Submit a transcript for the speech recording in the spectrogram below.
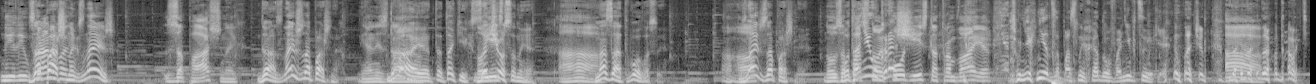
Или Запашных знаешь? Запашных? Да, знаешь запашных? Я не Два знаю. это таких, Но есть- зачесанные. А. Назад волосы. Ага. Знаешь запашные? Но Вот они укращ- ход есть на трамвае. Нет, у них нет запасных ходов, они в цирке. Значит, А. да, да, да, давайте.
